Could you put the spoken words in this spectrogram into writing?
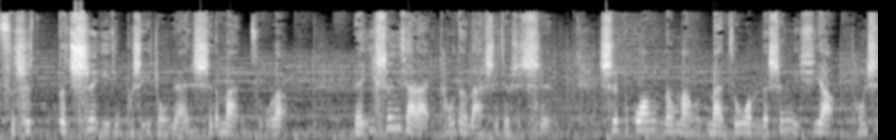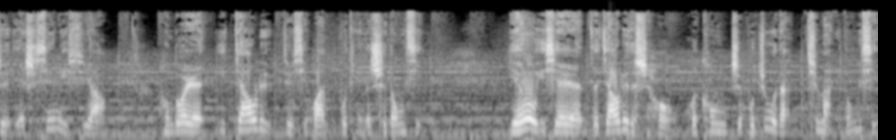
此时的吃已经不是一种原始的满足了。人一生下来，头等大事就是吃，吃不光能满满足我们的生理需要，同时也是心理需要。很多人一焦虑就喜欢不停的吃东西。也有一些人在焦虑的时候会控制不住的去买东西。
